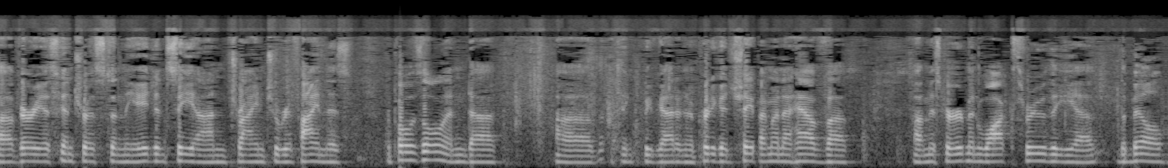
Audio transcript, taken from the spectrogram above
uh, various interests in the agency on trying to refine this proposal. And uh, uh, I think we've got it in a pretty good shape. I'm going to have uh, uh, Mr. Erdman walk through the uh, the bill.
